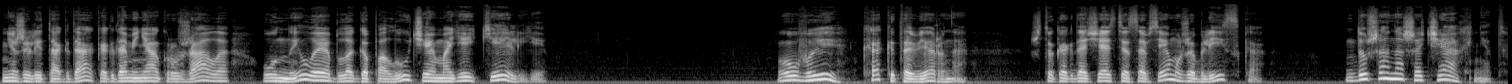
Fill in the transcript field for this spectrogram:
нежели тогда, когда меня окружало унылое благополучие моей кельи. Увы, как это верно, что когда счастье совсем уже близко, душа наша чахнет,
